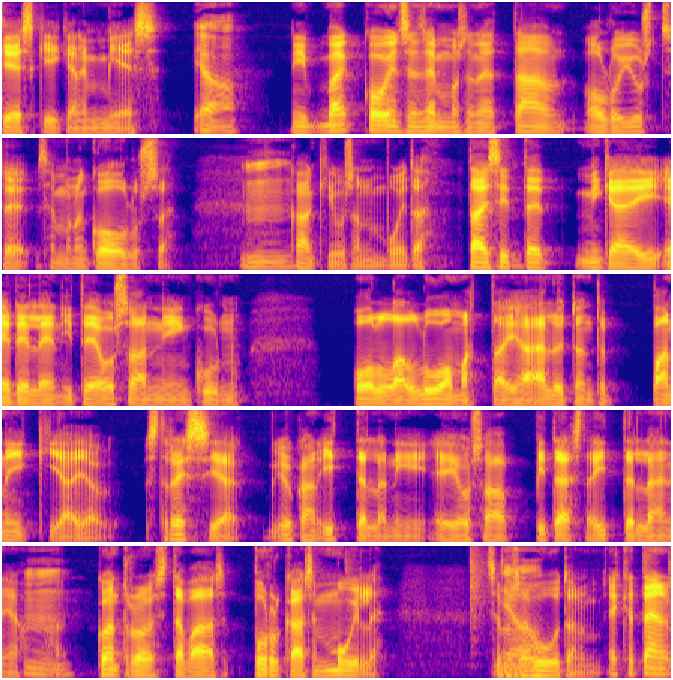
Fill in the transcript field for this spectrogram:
keski-ikäinen mies. Joo. Niin mä koin sen semmoisen, että tämä on ollut just se semmoinen koulussa, Mm. joka on kiusannut muita. Tai sitten, mikä ei edelleen itse osaa niin kuin olla luomatta ihan älytöntä paniikkia ja stressiä, joka on itsellä, niin ei osaa pitää sitä itsellään ja mm. kontrolloi sitä, vaan purkaa sen muille semmoisen huuton. Ehkä tämän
